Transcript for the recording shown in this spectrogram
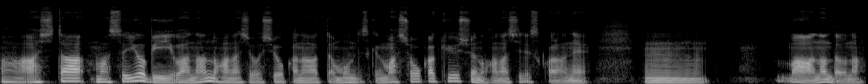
まあ明日、まあ、水曜日は何の話をしようかなって思うんですけどまあ消化吸収の話ですからね。うん。まあなんだろうな。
